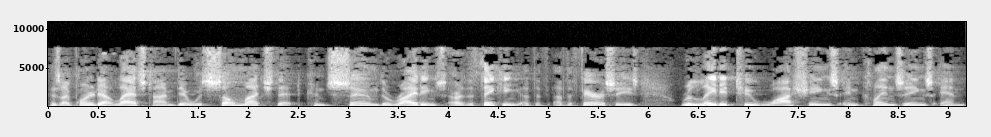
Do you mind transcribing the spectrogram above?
as I pointed out last time, there was so much that consumed the writings or the thinking of the, of the Pharisees related to washings and cleansings and,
